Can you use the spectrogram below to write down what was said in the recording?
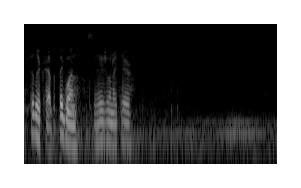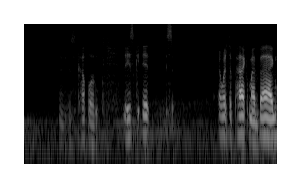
a fiddler crab, a big one. See, there's one right there. There's a couple of. These, it, I went to pack my bag,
